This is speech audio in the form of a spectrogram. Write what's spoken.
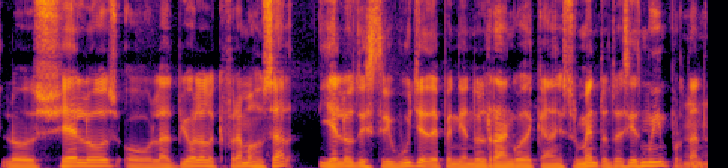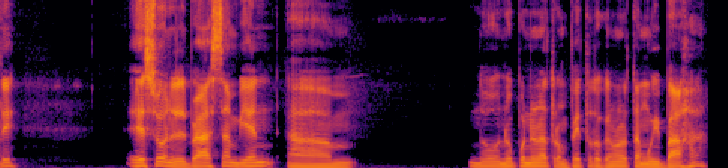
los cellos o las violas, lo que fuéramos a usar, y él los distribuye dependiendo del rango de cada instrumento. Entonces sí es muy importante. Eso en el brass también, no, no poner una trompeta, tocar una nota muy baja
